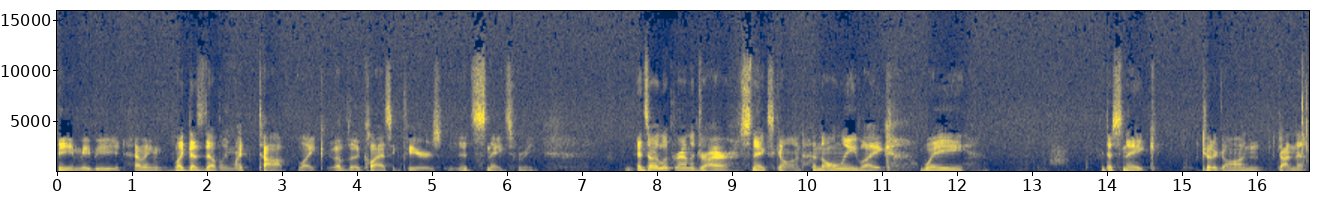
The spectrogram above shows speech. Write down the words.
be maybe having like that's definitely my top like of the classic fears. It's snakes for me. And so I look around the dryer, snake's gone, and the only like way the snake could have gone gotten it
